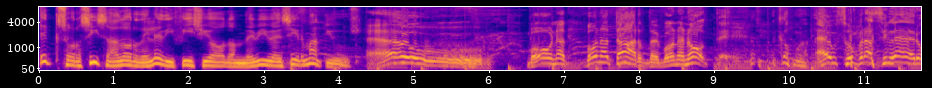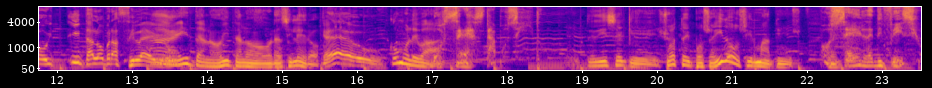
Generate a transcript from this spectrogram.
exorcizador del edificio donde vive Sir Matthews. Eu! Buona, buona tarde, buona notte. ¿Cómo? Eu sou brasileiro, ítalo brasileiro. Ah, Ítalo, Ítalo brasilero. Eu! ¿Cómo le va? Você está poseído. ¿Usted dice que yo estoy poseído Sir Matthews? Você é o edifício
